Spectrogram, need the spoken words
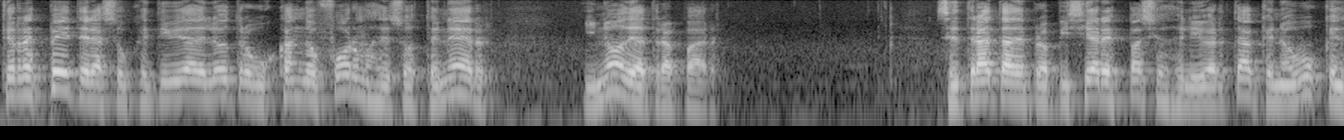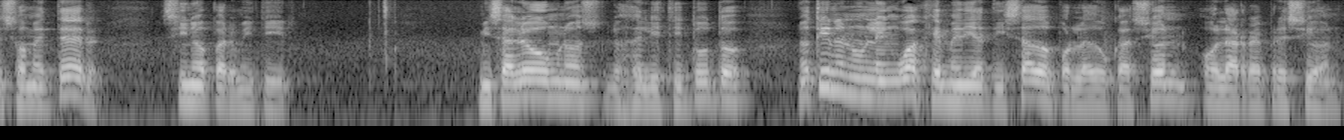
que respete la subjetividad del otro buscando formas de sostener y no de atrapar. Se trata de propiciar espacios de libertad que no busquen someter, sino permitir. Mis alumnos, los del instituto, no tienen un lenguaje mediatizado por la educación o la represión.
